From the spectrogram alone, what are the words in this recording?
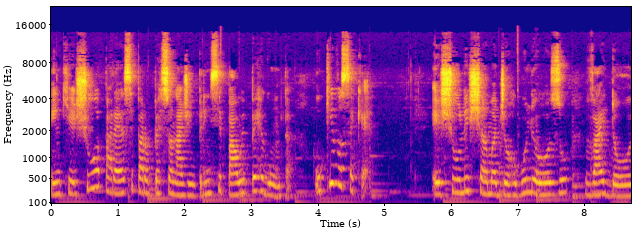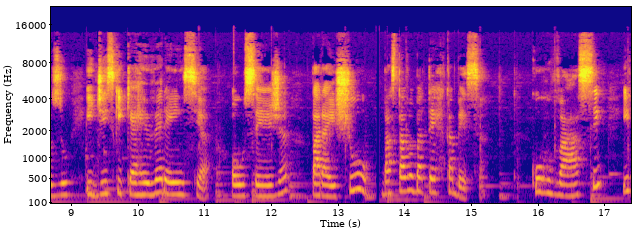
em que Exu aparece para o personagem principal e pergunta: O que você quer? Exu lhe chama de orgulhoso, vaidoso e diz que quer reverência, ou seja, para Exu bastava bater cabeça curvar-se e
